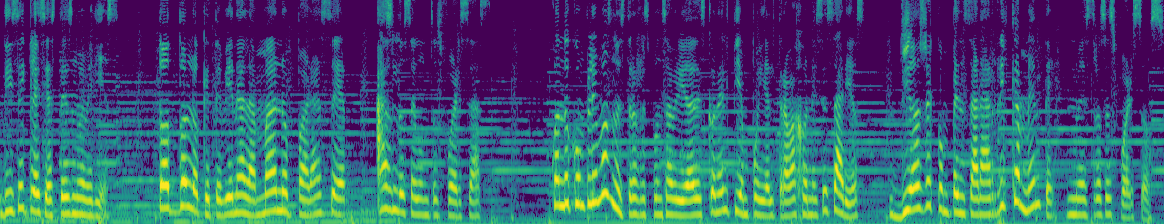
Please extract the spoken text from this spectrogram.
Dice Eclesiastés 9:10, todo lo que te viene a la mano para hacer, hazlo según tus fuerzas. Cuando cumplimos nuestras responsabilidades con el tiempo y el trabajo necesarios, Dios recompensará ricamente nuestros esfuerzos.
